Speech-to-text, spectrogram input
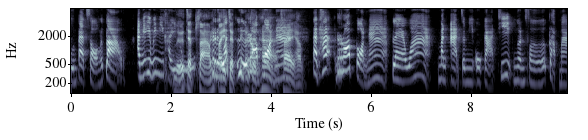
8082 หรือเปล่า อันนี้ยังไม่มีใครหรือรู้73หรือไปว่า7หรือรอบก่อนหน้าใช่ครับ แต่ถ้ารอบก่อนหน้า แปลว่ามันอาจจะมีโอกาสที่เงินเฟ้อกลับมา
